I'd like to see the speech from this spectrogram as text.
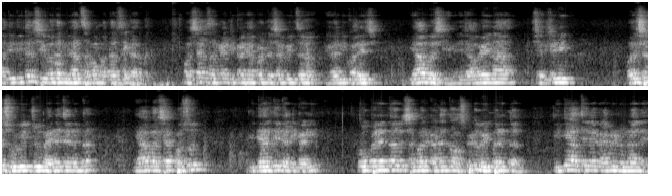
आदितीच्या शिवधन विधानसभा मतदारसंघात मशासारख्या ठिकाणी आपण दशामीचं कॉलेज या वर्षी म्हणजे ज्या वेळेला शैक्षणिक वर्ष सुरू होईल जून महिन्याच्या नंतर या वर्षापासून विद्यार्थी त्या ठिकाणी तोपर्यंत शंभर काढांचं हॉस्पिटल होईपर्यंत तिथे असलेलं ग्रामीण रुग्णालय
